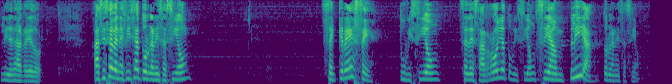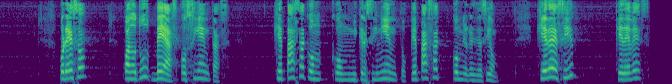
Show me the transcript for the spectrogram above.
líderes alrededor. Así se beneficia tu organización, se crece tu visión, se desarrolla tu visión, se amplía tu organización. Por eso, cuando tú veas o sientas qué pasa con, con mi crecimiento, qué pasa con mi organización, quiere decir que debes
